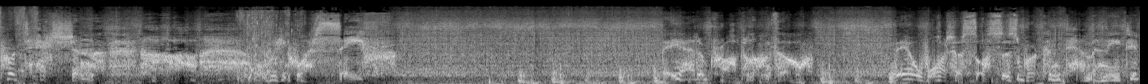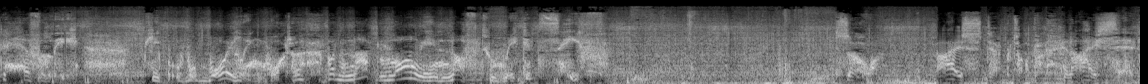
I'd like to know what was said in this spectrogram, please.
protection. water sources were contaminated heavily. People were boiling water, but not long enough to make it safe. So, I stepped up and I said,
